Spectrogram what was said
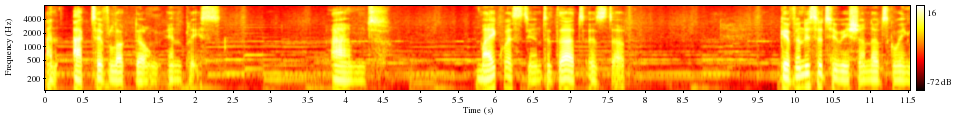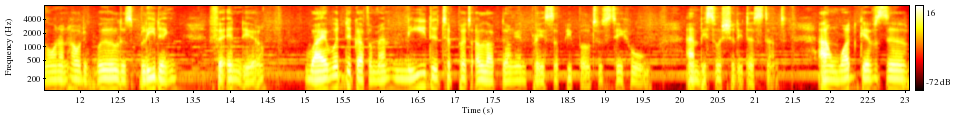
an active lockdown in place. And my question to that is that given the situation that's going on and how the world is bleeding for India, why would the government need to put a lockdown in place for people to stay home and be socially distant? And what gives the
